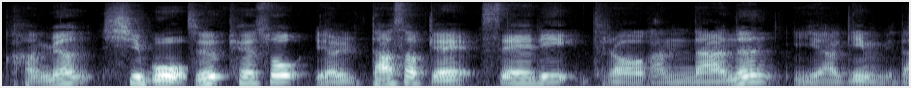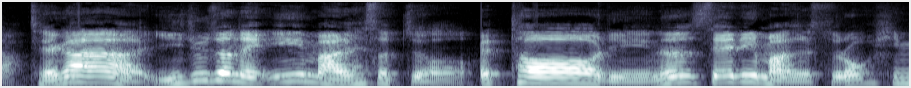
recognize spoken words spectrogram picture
하면 15 즉 최소 15개 셀이 들어간다는 이야기입니다. 제가 2주 전에 이 말 했었죠. 배터리는 셀이 많을수록 힘이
